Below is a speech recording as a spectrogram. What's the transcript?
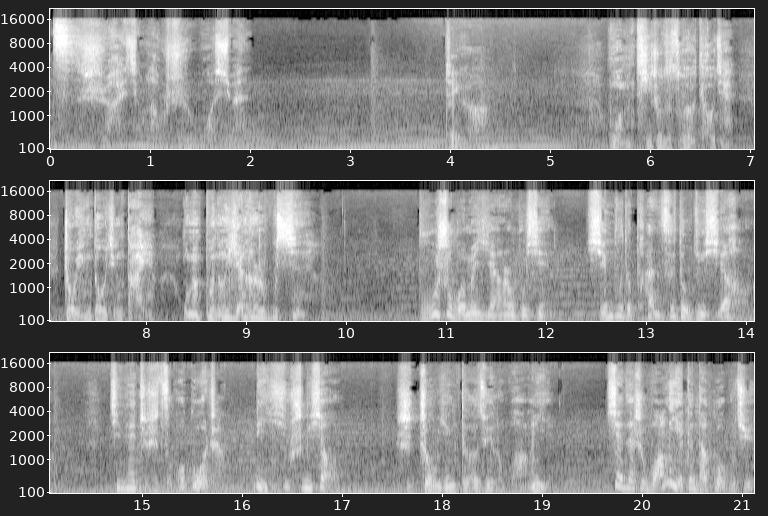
此事还请老师斡旋。这个，我们提出的所有条件，周莹都已经答应，我们不能言而无信呀。不是我们言而无信，刑部的判词都已经写好了，今天只是走个过场，立即就生效了。是周莹得罪了王爷，现在是王爷跟他过不去，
